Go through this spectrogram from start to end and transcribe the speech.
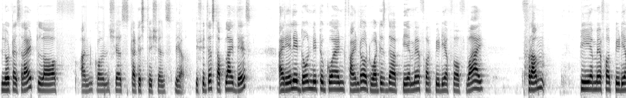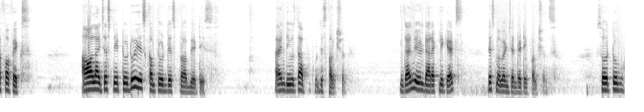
lotus right law of unconscious statisticians yeah if you just apply this I really do not need to go and find out what is the PMF or PDF of y from PMF or PDF of x. All I just need to do is compute these probabilities and use the this function. Then we will directly get this moment generating functions. So, to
